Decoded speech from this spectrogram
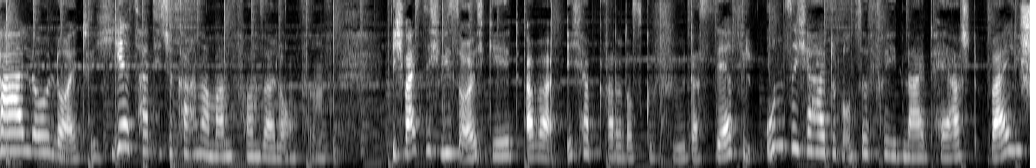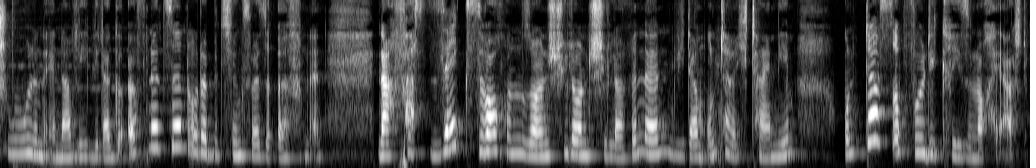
Hallo Leute, hier ist Hatice Kahnemann von Salon 5. Ich weiß nicht, wie es euch geht, aber ich habe gerade das Gefühl, dass sehr viel Unsicherheit und Unzufriedenheit herrscht, weil die Schulen in NRW wieder geöffnet sind oder beziehungsweise öffnen. Nach fast sechs Wochen sollen Schüler und Schülerinnen wieder am Unterricht teilnehmen und das, obwohl die Krise noch herrscht.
